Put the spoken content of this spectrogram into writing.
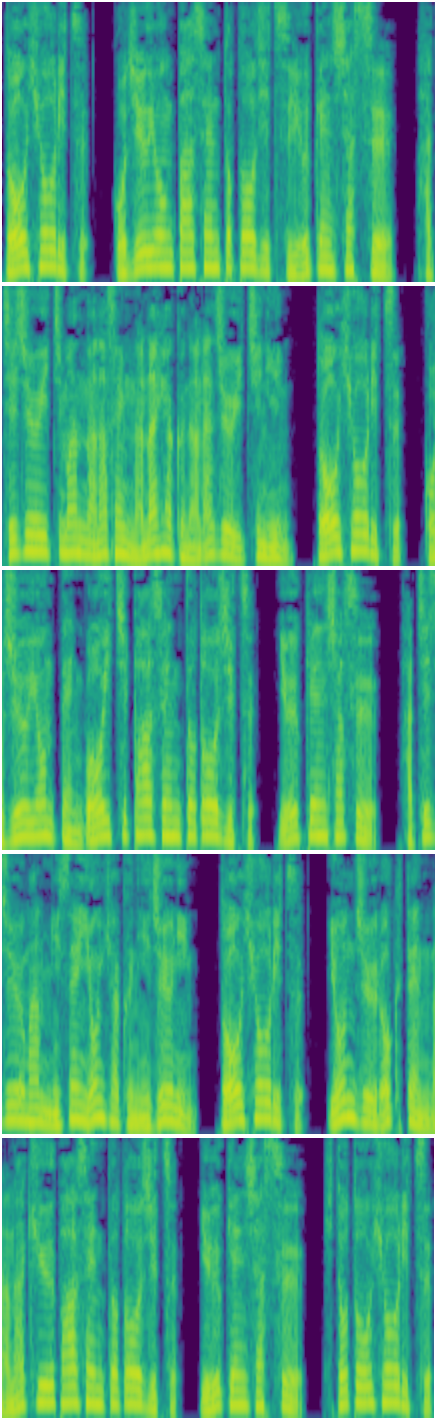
投票率、54%当日有権者数、81万7771人、投票率、54.51%当日、有権者数、80万2420人、投票率、46.79%当日、有権者数、人投票率、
